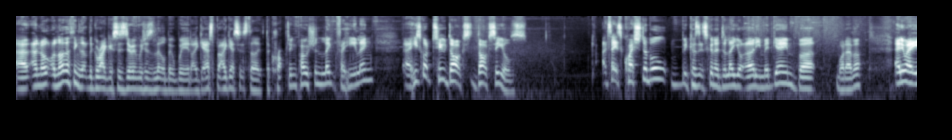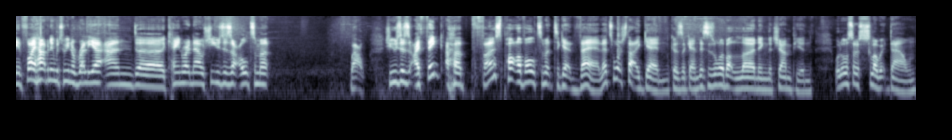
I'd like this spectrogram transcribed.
uh, and another thing that the Gragas is doing, which is a little bit weird, I guess, but I guess it's the the corrupting potion link for healing. Uh, he's got two dark dark seals. I'd say it's questionable because it's going to delay your early mid game, but whatever. Anyway, in fight happening between Irelia and uh, Kayn right now, she uses her ultimate Wow. She uses, I think, her first part of Ultimate to get there. Let's watch that again, because, again, this is all about learning the champion. We'll also slow it down.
